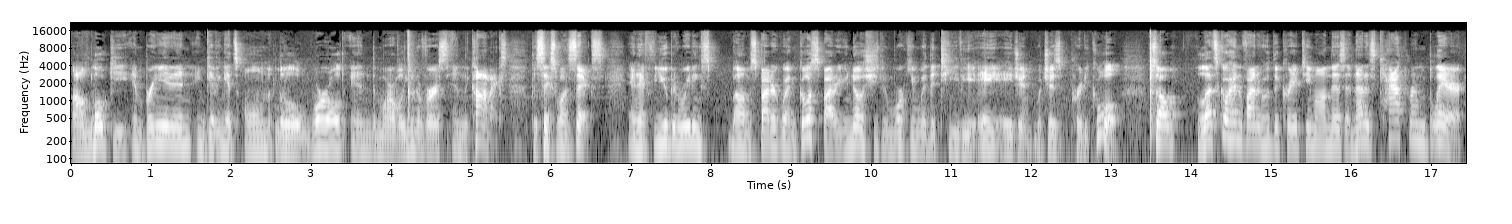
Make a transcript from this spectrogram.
um, loki and bringing it in and giving its own little world in the marvel universe in the comics the 616 and if you've been reading um, spider-gwen ghost spider you know she's been working with the tva agent which is pretty cool. So Let's go ahead and find out who the creative team on this, and that is Katharyn Blair.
